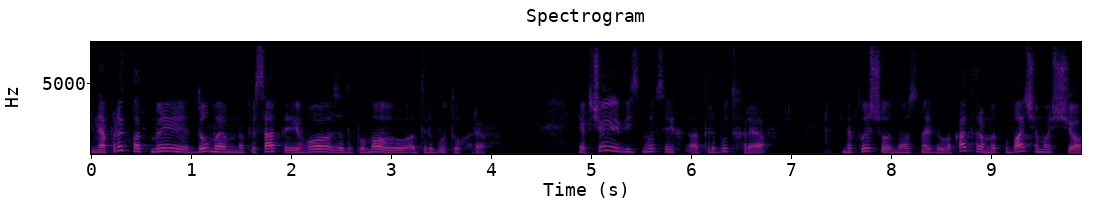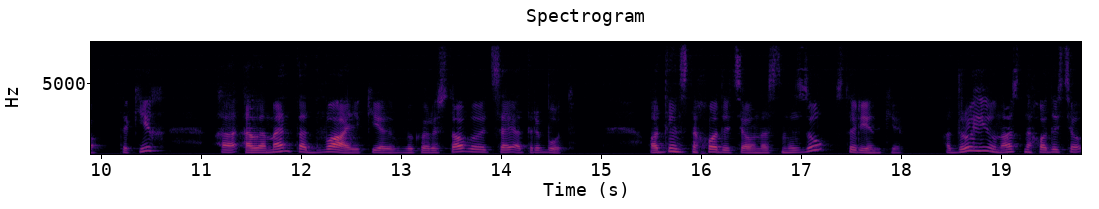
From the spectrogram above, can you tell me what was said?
І, наприклад, ми думаємо написати його за допомогою атрибуту href. Якщо я візьму цей атрибут href, напишу на основі локатора, ми побачимо, що таких е, елемента два, які використовують цей атрибут. Один знаходиться у нас внизу сторінки, а другий у нас знаходиться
